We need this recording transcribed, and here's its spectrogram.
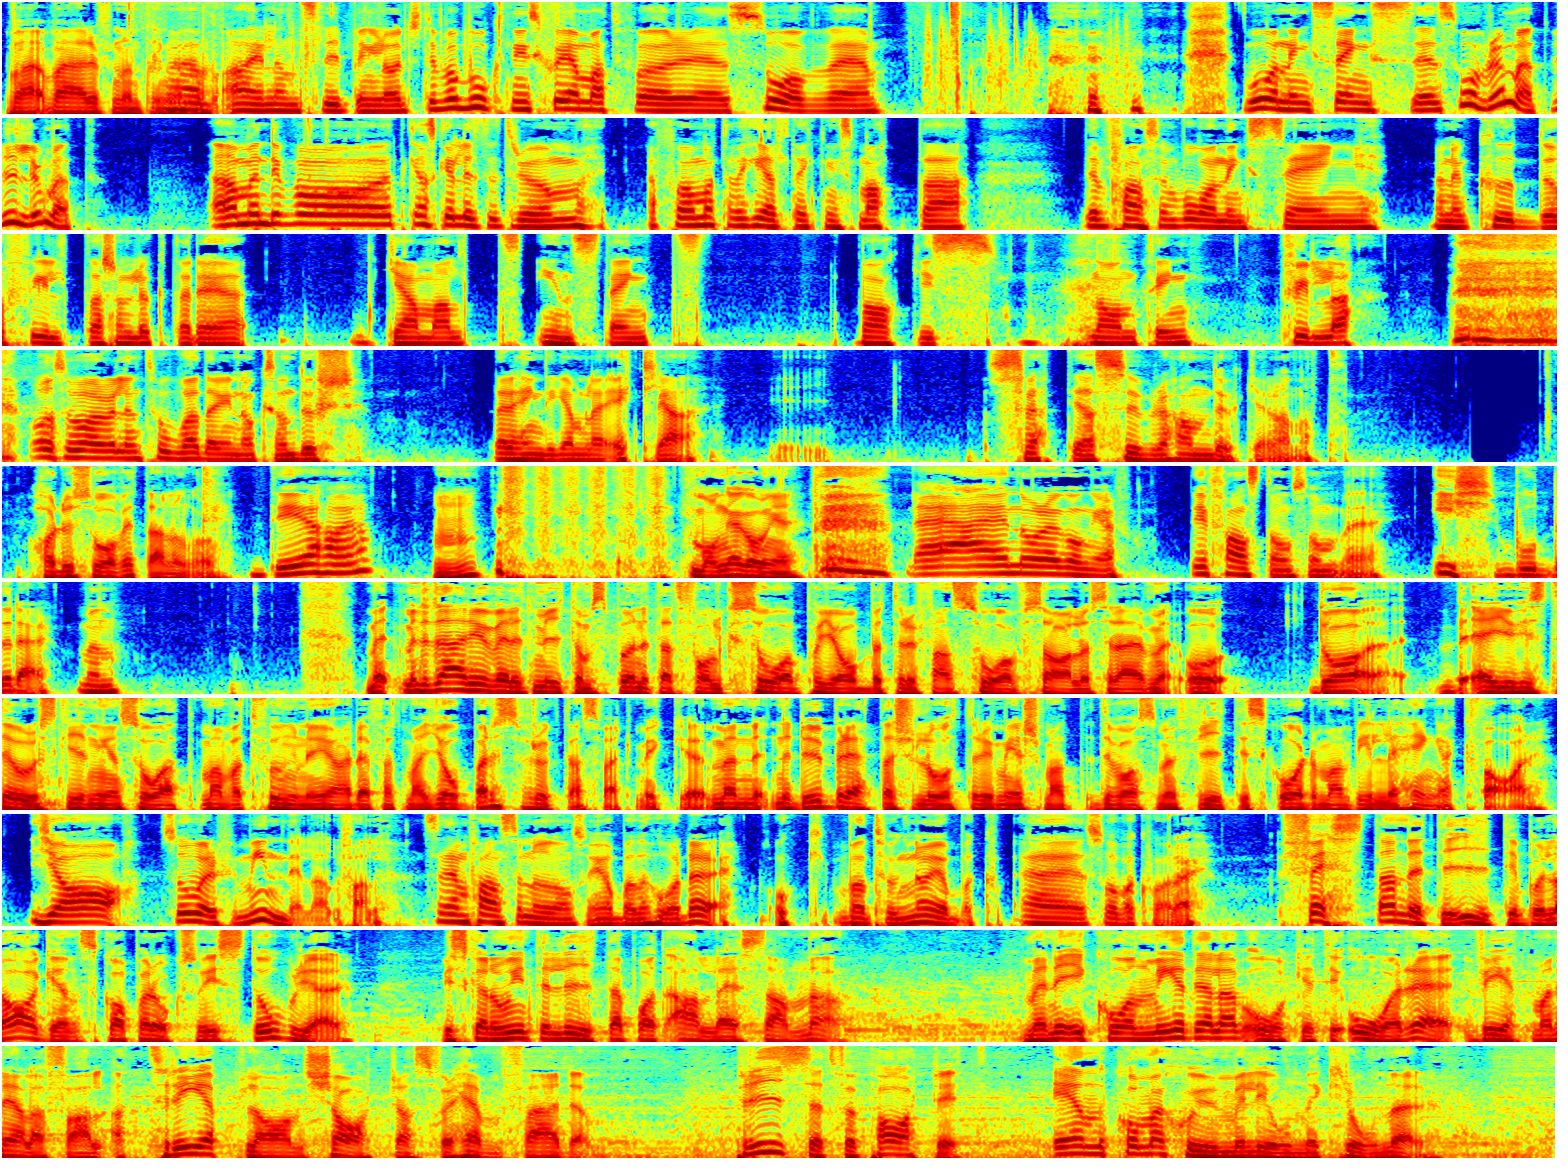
Va, vad är det för någonting? Crab Island Sleeping Lodge. Det var bokningsschemat för eh, sov... Våningssängs eh, sovrummet, vilrummet. Ja, men det var ett ganska litet rum. Jag får att det var heltäckningsmatta. Det fanns en våningssäng med en kudde och filtar som luktade gammalt instängt bakis någonting. Fylla. Och så var det väl en toa där inne också, en dusch. Där det hängde gamla äckliga, svettiga, sura handdukar och annat. Har du sovit där någon gång? Det har jag. Mm. Många gånger? Nej, några gånger. Det fanns de som eh, ish bodde där, men Men, men det där är ju väldigt mytomspunnet att folk sov på jobbet och det fanns sovsal och sådär. Och då är ju historieskrivningen så att man var tvungen att göra det för att man jobbade så fruktansvärt mycket. Men när du berättar så låter det mer som att det var som en fritidsgård och man ville hänga kvar. ja, så var det för min del i alla fall. Sen fanns det nog de som jobbade hårdare och var tvungna att jobba, eh, sova kvar där. Festandet i IT-bolagen skapar också historier. Vi ska nog inte lita på att alla är sanna. Men när Ikon Media Lab åker till Åre vet man i alla fall att tre plan chartras för hemfärden. Priset för partyt 1,7 miljoner kronor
